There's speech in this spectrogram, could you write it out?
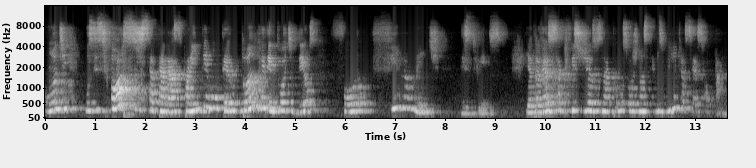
Onde os esforços de Satanás para interromper o plano redentor de Deus foram finalmente destruídos. E através do sacrifício de Jesus na cruz, hoje nós temos livre acesso ao Pai.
